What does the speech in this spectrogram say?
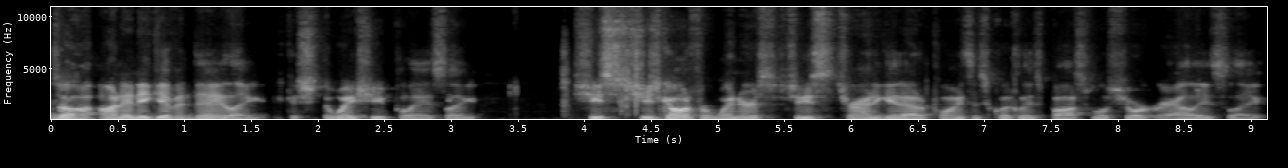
so Mm. on any given day, like because the way she plays, like she's she's going for winners. She's trying to get out of points as quickly as possible, short rallies. Like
